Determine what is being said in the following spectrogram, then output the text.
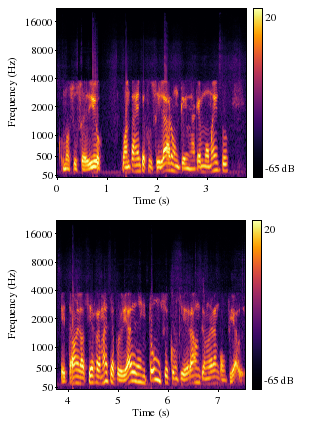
como sucedió. ¿Cuánta gente fusilaron que en aquel momento estaban en la Sierra Maestra, pero ya desde entonces consideraban que no eran confiables?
